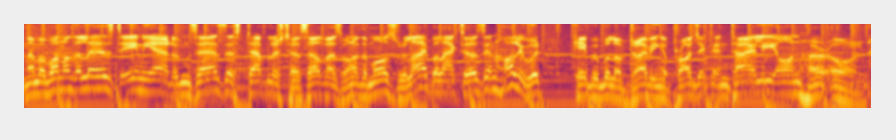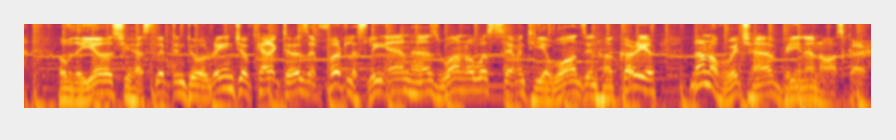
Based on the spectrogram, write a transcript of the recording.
Number one on the list, Amy Adams has established herself as one of the most reliable actors in Hollywood, capable of driving a project entirely on her own. Over the years, she has slipped into a range of characters effortlessly and has won over 70 awards in her career, none of which have been an Oscar.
